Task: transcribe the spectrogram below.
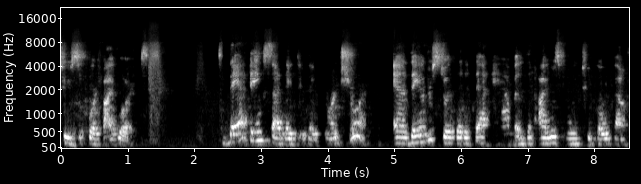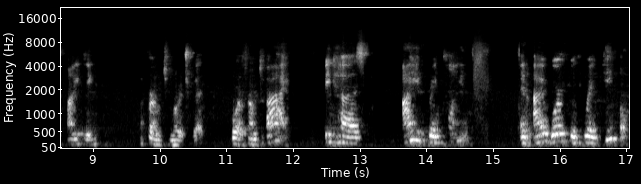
to support five lawyers. That being said, they, they weren't sure. And they understood that if that happened, that I was going to go about finding a firm to merge with or a firm to buy because I have great clients and I work with great people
